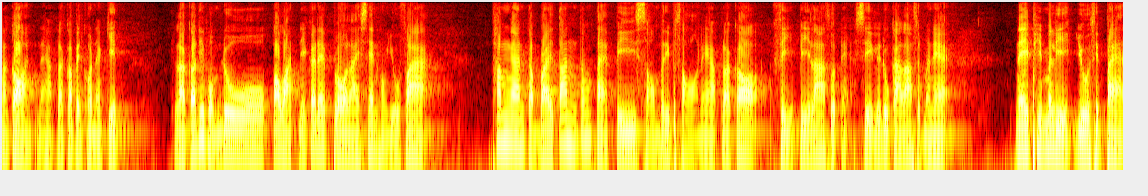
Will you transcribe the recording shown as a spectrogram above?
มาก่อนนะครับ แล้วก็เป็นคนอังกฤษ แล้วก็ที่ผมดูประวัตินี้ก็ได้โปรไลเซนของยูฟา ทำงานกับไบรตันตั้งแต่ปี 2012นะครับแล้วก็ 4 ปีล่าสุดเนี่ย4ฤดูกาลล่าสุดมาเนี้ยในพรีเมียร์ลีก U18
